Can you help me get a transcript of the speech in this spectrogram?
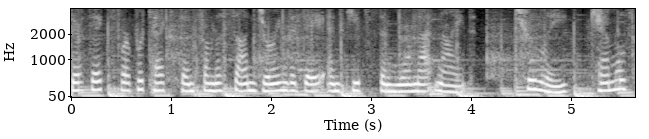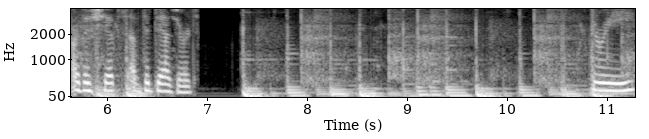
Their thick fur protects them from the sun during the day and keeps them warm at night. Truly, camels are the ships of the desert. 3.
